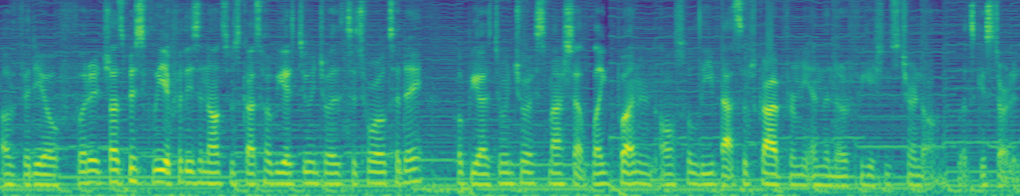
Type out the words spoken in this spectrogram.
of video footage. That's basically it for these announcements, guys. Hope you guys do enjoy this tutorial today. Hope you guys do enjoy. Smash that like button and also leave that subscribe for me and the notifications turned on. Let's get started.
